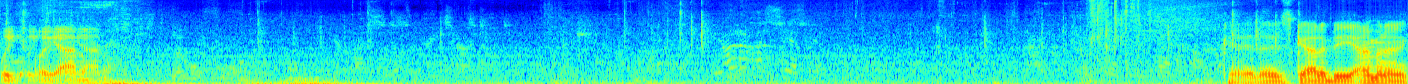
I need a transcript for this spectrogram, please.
We, we got him. Okay, there's got to be. I'm gonna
